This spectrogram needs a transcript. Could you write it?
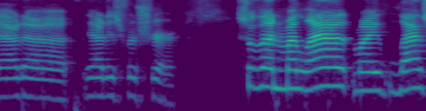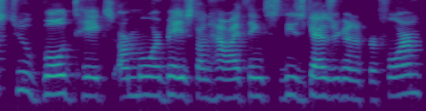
That uh that is for sure. So then my last my last two bold takes are more based on how I think these guys are going to perform.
